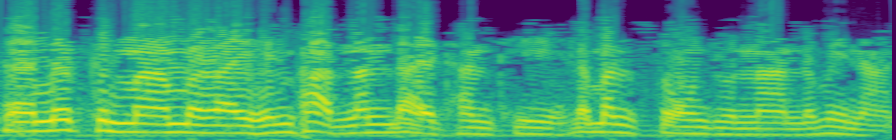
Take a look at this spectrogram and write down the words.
ถ้านึกขึ้นมาเมื่อไรเห็นภาพนั้นได้ทันที แล้วมันทรงอยู่นานหรือไม่นาน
